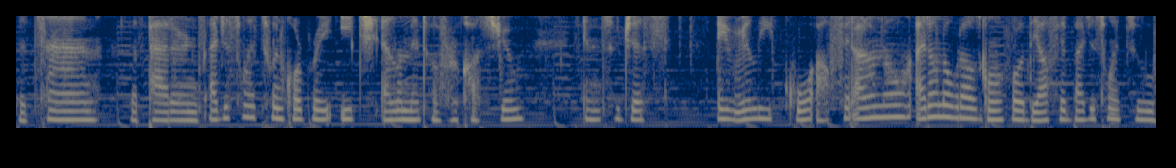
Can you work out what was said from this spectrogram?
the tan, the patterns. I just wanted to incorporate each element of her costume into just a really cool outfit. I don't know. I don't know what I was going for with the outfit, but I just wanted to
